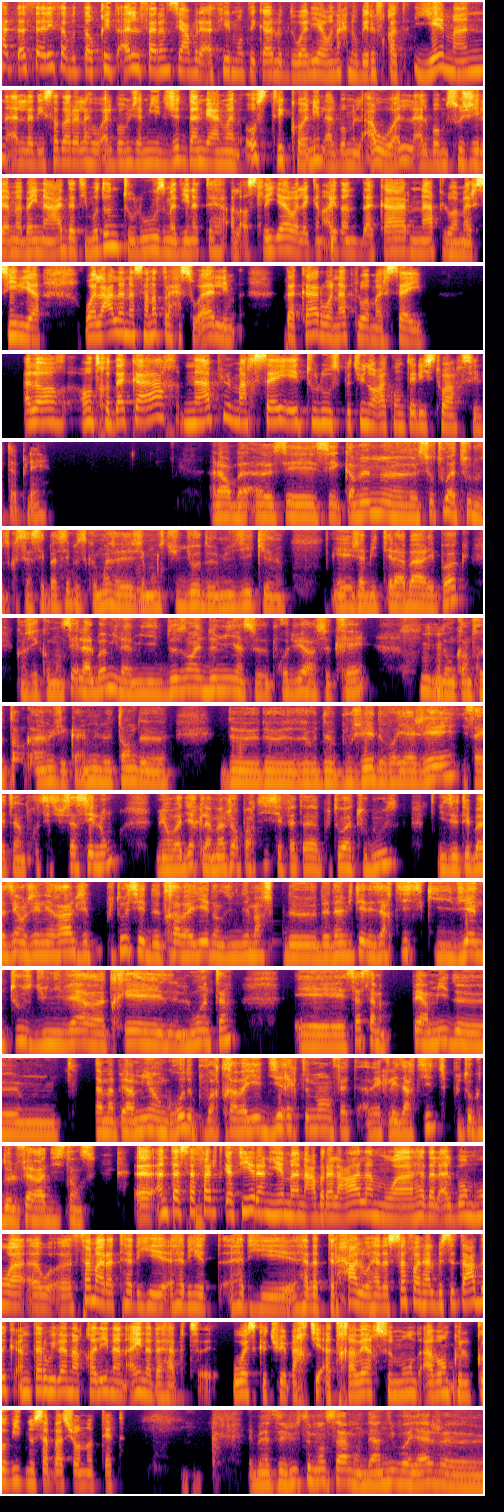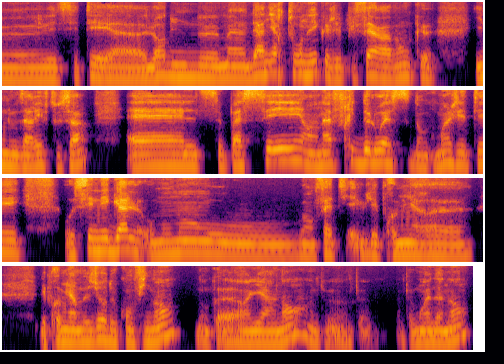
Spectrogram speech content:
حتى الثالثة بالتوقيت الفرنسي عبر أثير مونتي كارلو الدولية ونحن برفقة يمن الذي صدر له ألبوم جميل جدا بعنوان أوستريكوني الألبوم الأول الألبوم سجل ما بين عدة مدن تولوز مدينته الأصلية ولكن أيضا دكار نابل ومرسيليا ولعلنا سنطرح السؤال دكار ونابل ومارسيل Alors, entre Dakar, Naples, Marseille et Toulouse, peux-tu nous raconter l'histoire, s'il te plaît? Alors, bah, euh, c'est c'est quand même euh, surtout à Toulouse que ça s'est passé parce que moi, j'ai j'ai mon studio de musique euh, et j'habitais là-bas à l'époque. Quand j'ai commencé, l'album, il a mis deux ans et demi à se produire, à se créer. Mhm. Donc, entre-temps, quand même, j'ai quand même eu le temps de, de, de, de, bouger, de voyager. Et ça a été un processus assez long, mais on va dire que la majeure partie s'est faite à- plutôt à Toulouse. Ils étaient basés en général. J'ai plutôt essayé de travailler dans une démarche de de- d'inviter des artistes qui viennent tous d'univers très lointains. Et ça, ça m'a permis de, ça m'a permis en gros de pouvoir travailler directement en fait avec les artistes plutôt que de le faire à distance. آه، أنت سافرت كثيرا يمن عبر العالم وهذا الألبوم هو آه، ثمرة هذه هذه هذه هذا الترحال وهذا السفر هل باستطاعتك أن تروي لنا قليلا أين ذهبت Où est-ce que tu es parti à travers ce monde avant que le Covid ne s'abatte sur notre tête Et ben c'est justement ça, mon dernier voyage. euh, C'était euh, lors d'une ma dernière tournée que j'ai pu faire avant que il nous arrive tout ça. Elle se passait en Afrique de l'Ouest. Donc moi j'étais au Sénégal au moment où en fait il y a eu les premières euh, les premières mesures de confinement. Donc euh, il y a un an, un peu un peu, un peu moins d'un an.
